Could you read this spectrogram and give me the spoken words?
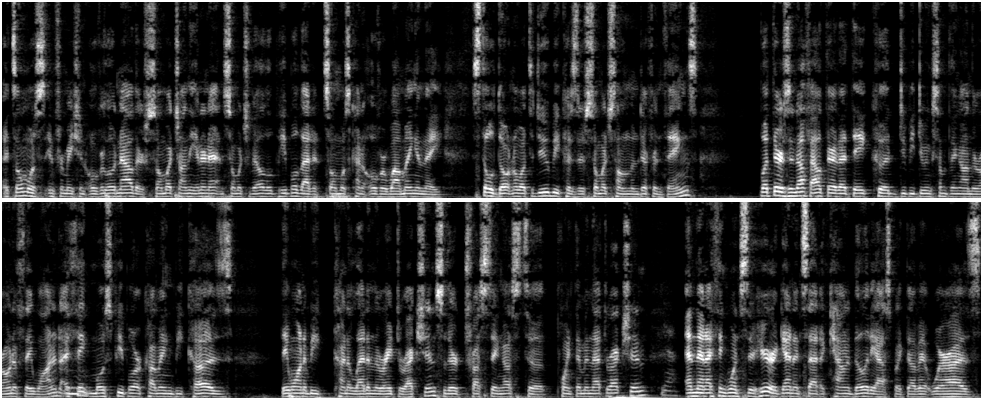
it's almost information overload now. There's so much on the internet and so much available to people that it's almost kind of overwhelming, and they still don't know what to do because there's so much telling them different things. But there's enough out there that they could do, be doing something on their own if they wanted. Mm-hmm. I think most people are coming because they want to be kind of led in the right direction so they're trusting us to point them in that direction. Yeah. and then i think once they're here again it's that accountability aspect of it whereas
